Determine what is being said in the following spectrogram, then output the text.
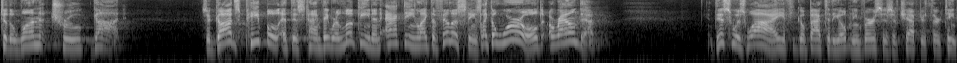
to the one true God. So God's people at this time, they were looking and acting like the Philistines, like the world around them. This was why, if you go back to the opening verses of chapter 13,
